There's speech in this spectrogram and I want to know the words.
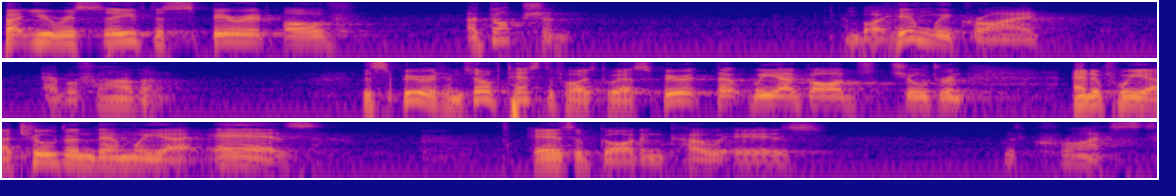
But you received the spirit of adoption. And by him we cry, Abba Father. The Spirit Himself testifies to our spirit that we are God's children. And if we are children, then we are heirs. Heirs of God and co heirs with Christ.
